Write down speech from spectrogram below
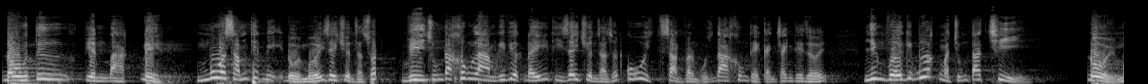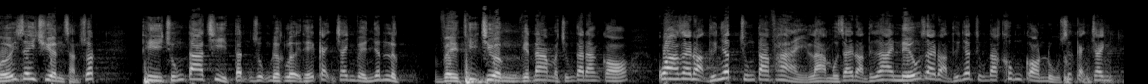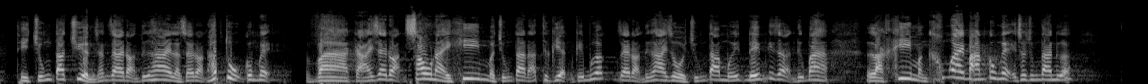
đầu tư tiền bạc để mua sắm thiết bị đổi mới dây chuyển sản xuất. Vì chúng ta không làm cái việc đấy thì dây chuyển sản xuất cũ sản phẩm của chúng ta không thể cạnh tranh thế giới. Nhưng với cái bước mà chúng ta chỉ đổi mới dây chuyền sản xuất thì chúng ta chỉ tận dụng được lợi thế cạnh tranh về nhân lực, về thị trường Việt Nam mà chúng ta đang có. Qua giai đoạn thứ nhất chúng ta phải làm một giai đoạn thứ hai. Nếu giai đoạn thứ nhất chúng ta không còn đủ sức cạnh tranh thì chúng ta chuyển sang giai đoạn thứ hai là giai đoạn hấp thụ công nghệ. Và cái giai đoạn sau này khi mà chúng ta đã thực hiện cái bước giai đoạn thứ hai rồi chúng ta mới đến cái giai đoạn thứ ba là khi mà không ai bán công nghệ cho chúng ta nữa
